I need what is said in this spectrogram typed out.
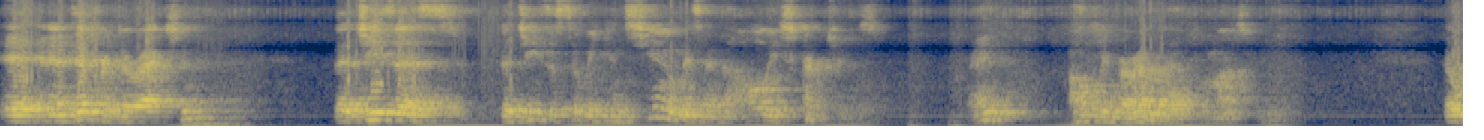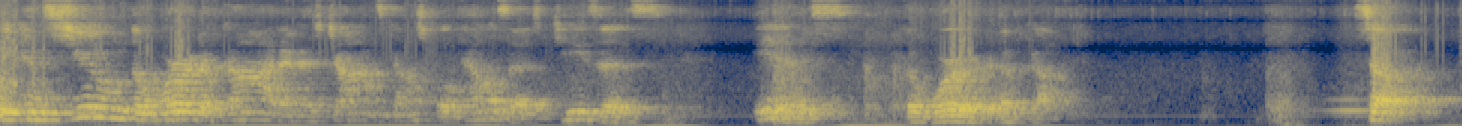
it in a different direction. That Jesus, the Jesus that we consume is in the Holy Scriptures. Right? I hope remember that from last week. That we consume the Word of God, and as John's Gospel tells us, Jesus is the Word of God. So,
